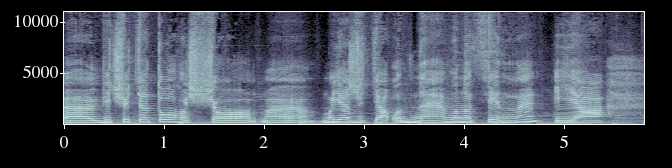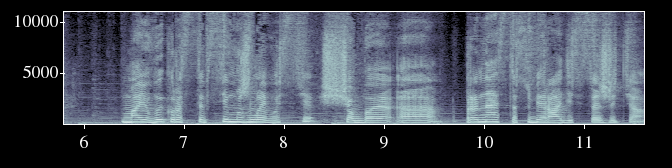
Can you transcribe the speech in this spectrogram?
е, відчуття того, що е, моє життя одне, воно цінне, і я маю використати всі можливості, щоб е, принести собі радість в це життя.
